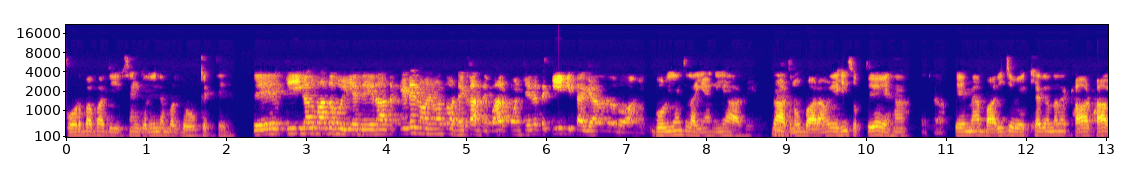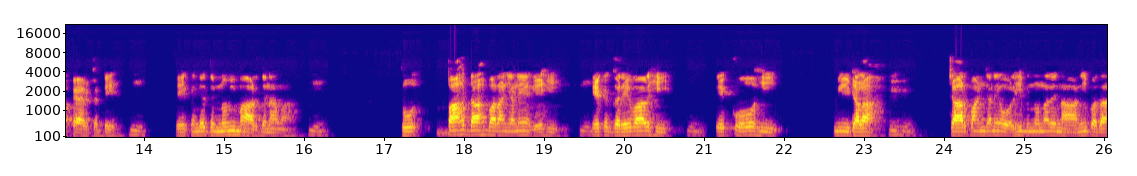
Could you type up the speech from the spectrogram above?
ਕੋਟ ਬਾਬਾ ਦੀਪ ਸਿੰਘ ਗਲੀ ਨੰਬਰ 2 ਕਿੱਥੇ। ਤੇ ਕੀ ਗੱਲਬਾਤ ਹੋਈ ਹੈ ਦੇਰ ਰਾਤ? ਕਿਹੜੇ ਨੌਜਵਾਨ ਤੁਹਾਡੇ ਘਰ ਦੇ ਬਾਹਰ ਪਹੁੰਚੇ ਨੇ ਤੇ ਕੀ ਕੀਤਾ ਗਿਆ ਉਹਨਾਂ ਵੱਲੋਂ ਆ ਕੇ? ਗੋਲੀਆਂ ਚਲਾਈਆਂ ਗਈਆਂ ਆ ਕੇ। ਰਾਤ ਨੂੰ 12 ਵਜੇ ਹੀ ਸੁੱਤੇ ਹੋਏ ਹਾਂ। ਤੇ ਮੈਂ ਬਾਰੀ 'ਚ ਵੇਖਿਆ ਤੇ ਉਹਨਾਂ ਨੇ ਠਾ ਠਾ ਫੈਰ ਕੱਢੇ। ਤੇ ਕਹਿੰਦੇ ਤੈਨੂੰ ਵੀ ਮਾਰ ਦੇਣਾ ਵਾ। ਤੋ 10 10 12 ਜਣੇ ਹੈਗੇ ਸੀ। ਇੱਕ ਗਰੇਵਾਲ ਸੀ ਹੂੰ। ਇੱਕ ਉਹ ਸੀ ਮੀਟ ਵਾਲਾ। ਚਾਰ ਪੰਜ ਜਣੇ ਹੋਰ ਸੀ ਮੈਨੂੰ ਉਹਨਾਂ ਦੇ ਨਾਂ ਨਹੀਂ ਪਤਾ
